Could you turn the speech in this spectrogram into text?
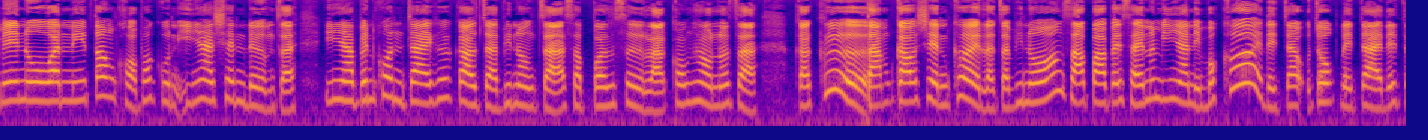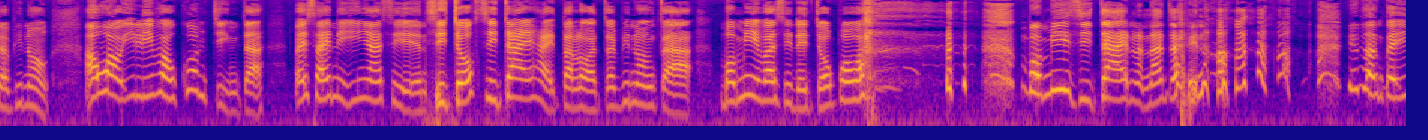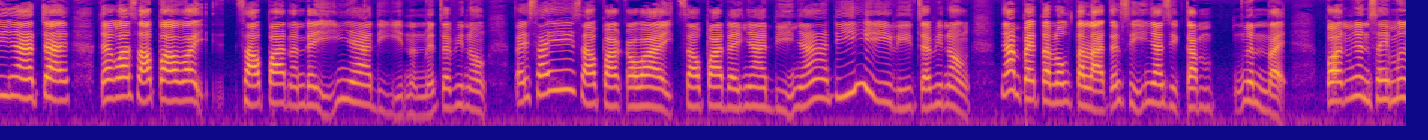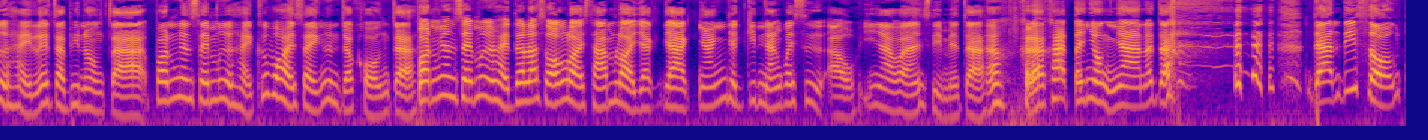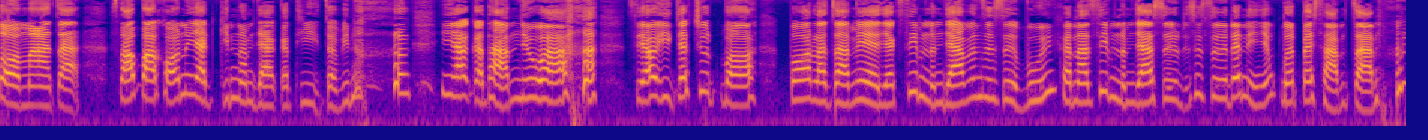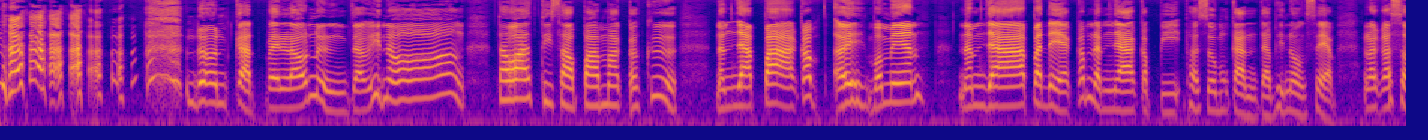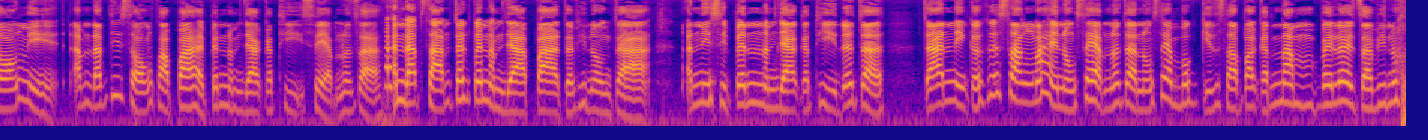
เมนูวันนี้ต้องขอพระคุณอีญาเช่นเดิมจ้ะอีญาเป็นคนใจายคือเก่าจ้ะพี่น้องจ้ะสปอนเซอร์หลักของเฮาเนาะจ้ะก็คือตามเก่าเช่นเคยละจ้ะพี่น้อง สาวปลาไปใส่น้ำอีญานี่บ่เคยได้เจ้าจกได้จ่ายได้จ้ะพี่น้อง เอาเว้าอีหลีเว้าความจริงจ้ะ ไปไสนี่อีญาสิสิจกสิจ่ายตลอดจ้ะพี่น้องจ้ะบ่มีว่าสิได้จกเพราะว่าบ่มีสิจ่ายน่ะนะจ้ะพี่น้องที่ตั้งแต่อีญาใจจังว่าสาวปลาว่าสาวปลานั้นได้อีญาดีนั่นแม่จ้ะพี่น้อง ไปไสสาวปลาก็ว่าสาวปลาได้ญาดีญาดีอีหลีจ้ะพี่น้องย่ามไปตะลงตลาดจังสีอีญาสิกำเงินไว้ ป้อนเงินใส่มือให้เลยจ้ะพี่น้องจ้าป้อนเงินใส่มือให้คือบ่ให้ใส่เงินเจ้าของจ้ะป้อนเงินใส่มือให้เทื่อละสองร้อยสามร้อยอยากอยากยังอยากกินยังไปซื้อเอาอีหยาว่าจังซี่แม่จ้ะเอ้าขาคาดตะยองยานะจ้ะจานที่สองต่อมาจ้ะสาวปลาขออนุญาตกินน้ำยากะทิจ้ะพี่น้องอีหยากระถามอยู่ว่าเสียวอีกจักชุดบ่ ปอละจ้าแม่อยากซิมน้ำยามันซื่อๆบุ้ยขนาดซิมน้ำยาซื้อซื้อๆได้หนี่ยังเปิดไปสามจานโดนกัดไปแล้วหนึ่งจ้ะพี่น้อง แต่ว่าที่สาวปามากก็คือน้ำยาปลากับ เอ้ยบ่แมนน้ำยาปลาแดกกับน้ำยากะปิผสมกันจ้ะพี่น้องแสบแล้วก็สองนี่ อันดับที่สองสาวปลาให้เป็นน้ำยากะทิแสบเนาะจ้ะอันดับสามจึงเป็นน้ำยาปลาจ้ะพี่น้องจ้ะอันนี้สิเป็นน้ำยากะทิเด้อจ้ะ จานนี้ก็คือสั่งมาให้น้องแซบเนาะจ้ะน้องแซบบ่กินสาวปลาก็นำไปเลยจ้ะพี่น้อง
